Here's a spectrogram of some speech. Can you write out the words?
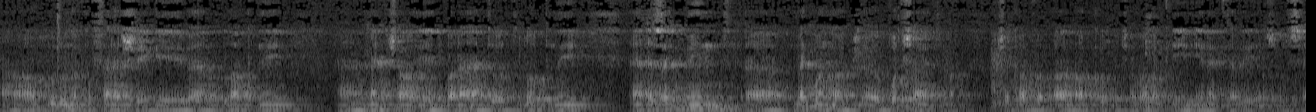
a gurunak a feleségével lakni, megcsalni egy barátot, lopni, ezek mind meg vannak bocsátva, csak akkor, hogyha valaki énekeli az.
